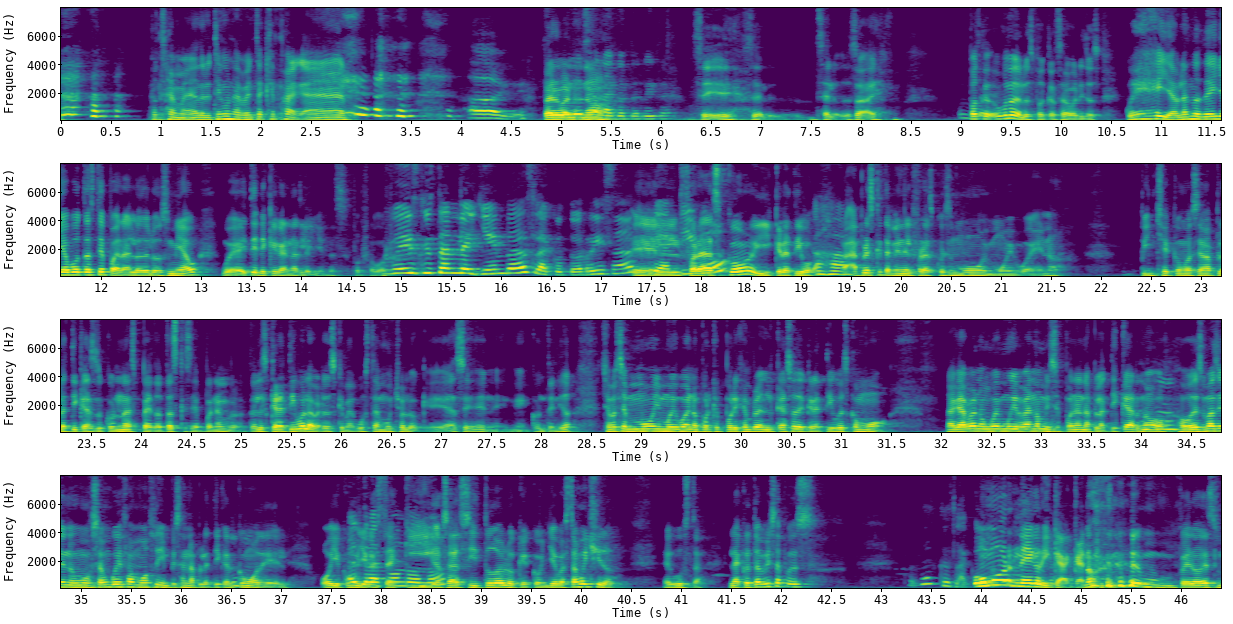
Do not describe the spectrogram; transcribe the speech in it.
Puta madre, tengo una renta que pagar. Ay, güey. Pero bueno, a no. la. Sí, sal- saludos. Ay. Podcast- uno de los podcasts favoritos. Güey, hablando de ella, votaste para lo de los miau. Güey, tiene que ganar leyendas, por favor. Güey, es que están leyendas, la cotorriza, El creativo. frasco y creativo. Ajá. Ah, pero es que también el frasco es muy, muy bueno. Pinche, ¿cómo se llama? Pláticas con unas pedotas que se ponen brutales. Creativo, la verdad es que me gusta mucho lo que hace en, en- en contenido. Se me hace muy, muy bueno. Porque, por ejemplo, en el caso de creativo es como. Agarran un güey muy random y se ponen a platicar, ¿no? O- O es más bien, o sea, un güey famoso y empiezan a platicar como del, oye, ¿cómo El llegaste aquí? ¿no? O sea, sí, todo lo que conlleva. Está muy chido. Me gusta. La cotorriza, pues, Pues es la humor negro y caca, ¿no? Pero es,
